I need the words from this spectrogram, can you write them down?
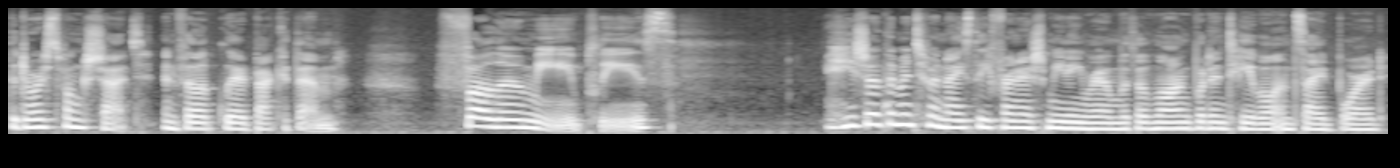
The door swung shut, and Philip glared back at them. Follow me, please. He showed them into a nicely furnished meeting room with a long wooden table and sideboard.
